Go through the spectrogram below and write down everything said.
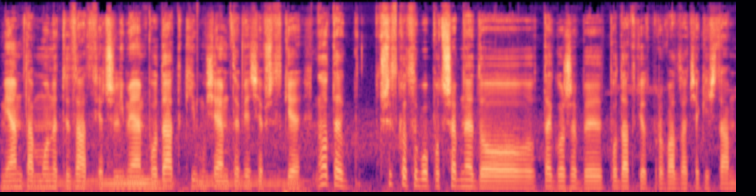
miałem tam monetyzację, czyli miałem podatki, musiałem te, wiecie, wszystkie, no te, wszystko, co było potrzebne do tego, żeby podatki odprowadzać, jakieś tam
